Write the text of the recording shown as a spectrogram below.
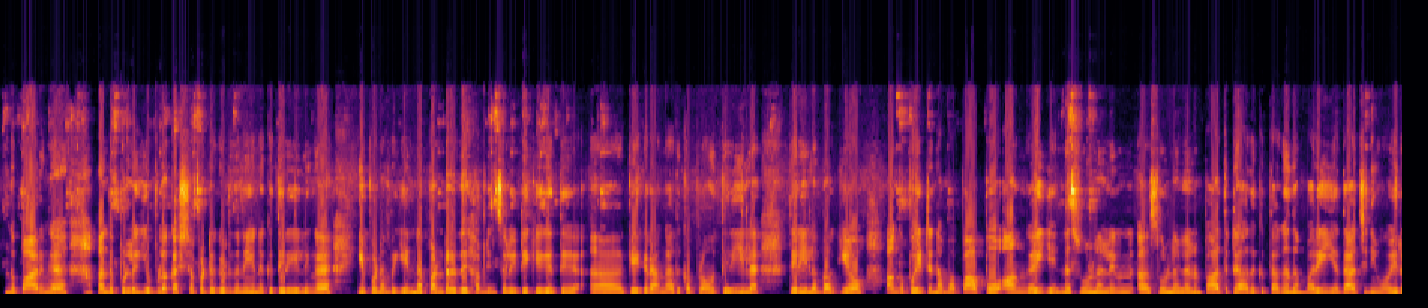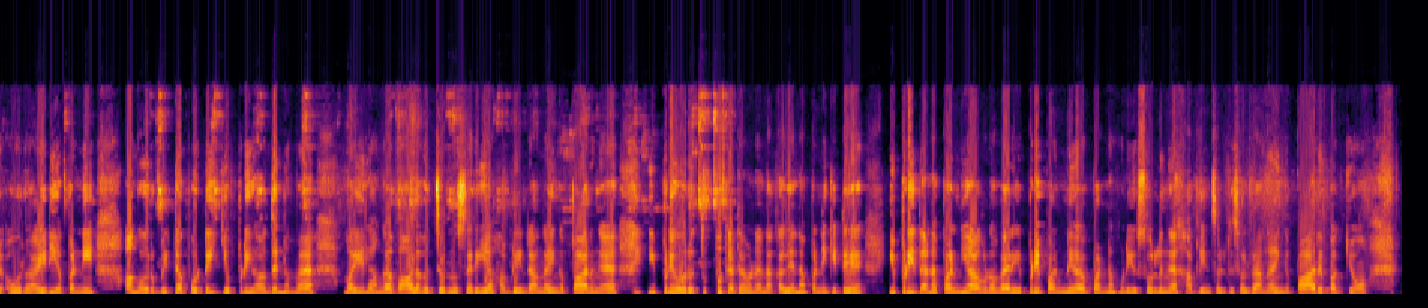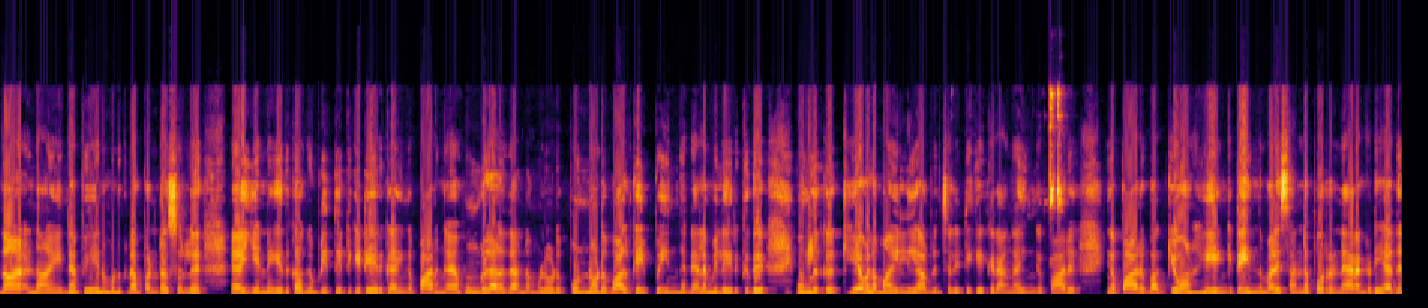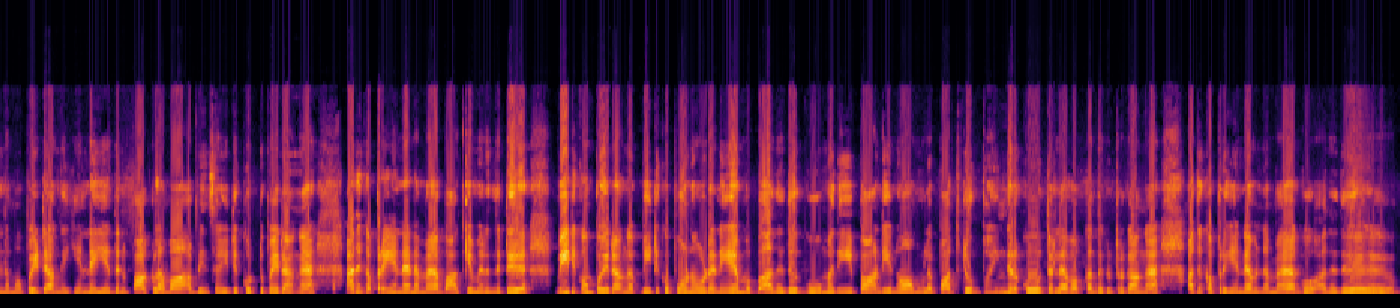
இங்கே பாருங்கள் அந்த பிள்ளை எவ்வளோ கஷ்டப்பட்டுக்கிறதுனே எனக்கு தெரியலைங்க. இப்போ நம்ம என்ன பண்ணுறது அப்படின்னு சொல்லிட்டு கேட்கு கேட்குறாங்க அதுக்கப்புறம் தெரியல தெரியல பாக்கியம். அங்கே போயிட்டு நம்ம பார்ப்போம் அங்கே என்ன சூழ்நிலைன்னு சூழ்நிலைன்னு பார்த்துட்டு அதுக்கு தகுந்த மாதிரி ஏதாச்சும் நீ ஒரு- ஒரு ஐடியா பண்ணி அங்கே ஒரு பிட்டை போட்டு எப்படியாவது நம்ம மயில் அங்கே வாழ வச்சிடணும் சரியா அப்படின்றாங்க. இங்கே பாருங்கள் இப்படி ஒரு துப்பு கெட்டவனை நான் கல்யாணம் பண்ணிக்கிட்டு இப்படி தானே பண்ணி ஆகணும். வேற எப்படி பண்ணி பண்ண முடியும்? சொல்லுங்கள் அப்படின்னு சொல்லிட்டு சொல்கிறாங்க இங்கே பாரு பாக்கியம் நான் நான் என்ன வேணுமுனுக்கு நான் பண்ணுற சொல்லு. சொல்லு. என்னை எதுக்காக இப்படி திட்டிக்கிட்டே இருக்க? இங்கே பாருங்க உங்களால தான் நம்மளோட பொண்ணோட வாழ்க்கை இப்போ இந்த நிலமையில இருக்குது. உங்களுக்கு கேவலமா இல்லையா? அப்படின்னு சொல்லிட்டு கேட்குறாங்க இங்கே பாரு இங்கே பாரு பாக்கியம் என்கிட்ட இந்த மாதிரி சண்டை போடுற நேரம் கிடையாது. நம்ம போயிட்டு அங்கே என்ன ஏதுன்னு பார்க்கலாமா அப்படின்னு சொல்லிட்டு கூப்பிட்டு போயிடுறாங்க. அதுக்கப்புறம் என்ன நம்ம பாக்கியம் இருந்துட்டு வீட்டுக்கும் போயிடுறாங்க. வீட்டுக்கு போன உடனே அதாவது கோமதி பாண்டியனும் அவங்கள பார்த்துட்டு பயங்கர கோவத்தில் உக்காந்துக்கிட்டு இருக்காங்க. அதுக்கப்புறம் என்ன நம்ம கோ அதாவது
